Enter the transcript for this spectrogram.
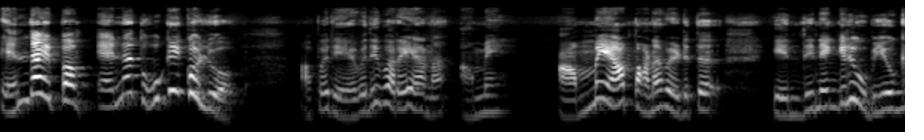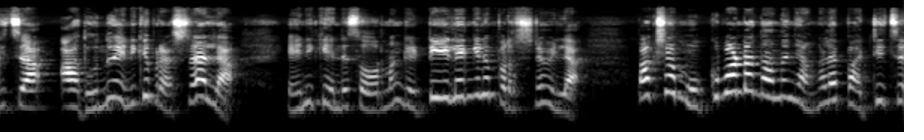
എന്താ ഇപ്പം? എന്നെ തൂക്കിക്കൊല്ലുവോ? അപ്പോൾ രേവതി പറയാണ് അമ്മേ അമ്മ ആ പണം എടുത്ത് എന്തിനെങ്കിലും ഉപയോഗിച്ചാൽ അതൊന്നും എനിക്ക് പ്രശ്നമല്ല. എനിക്ക് എന്റെ സ്വർണം കിട്ടിയില്ലെങ്കിലും പ്രശ്നമില്ല. പക്ഷെ മുക്കുപണ്ടം തന്ന് ഞങ്ങളെ പറ്റിച്ച്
